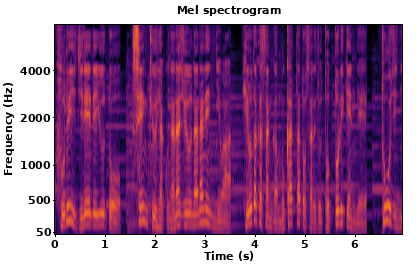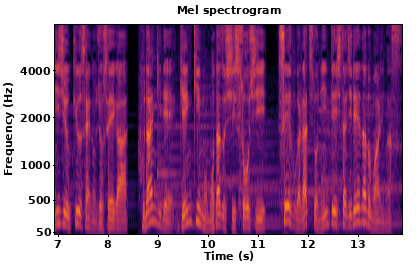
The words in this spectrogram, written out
古い事例で言うと、1977年には、広高さんが向かったとされる鳥取県で、当時29歳の女性が普段着で現金も持たず失踪し、政府が拉致と認定した事例などもあります。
